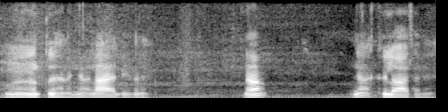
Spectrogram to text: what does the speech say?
เออตัวหางหยาลายอันนี้ก็เลยนะหยาคือลาท่านนี่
